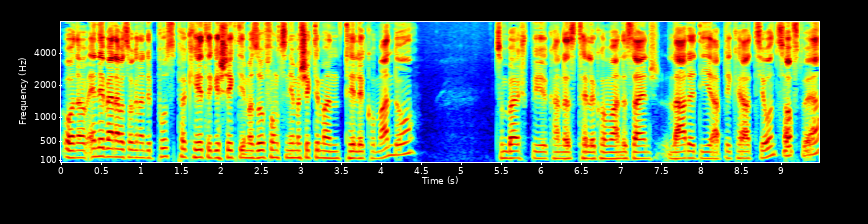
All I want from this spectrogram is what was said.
Und am Ende werden aber sogenannte PUS-Pakete geschickt, die immer so funktionieren. Man schickt immer ein Telekommando zum Beispiel kann das Telekommando sein, lade die Applikationssoftware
